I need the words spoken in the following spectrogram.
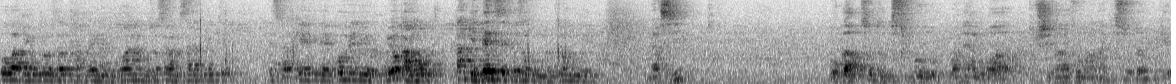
po wapi yo mpe ozotravaille na biro wana bozosala mosala bien te j'espère que yo oyoka yango tant que cette raison communauté omonge merci. Boga so tobi siko wana ya lwa touche na nazomona na bisoda moke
